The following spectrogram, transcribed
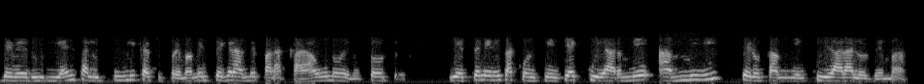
veeduría en salud pública supremamente grande para cada uno de nosotros y es tener esa conciencia de cuidarme a mí, pero también cuidar a los demás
